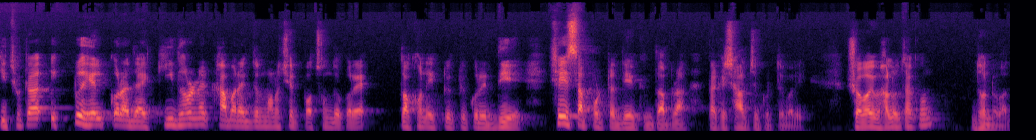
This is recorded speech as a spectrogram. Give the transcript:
কিছুটা একটু হেল্প করা যায় কি ধরনের খাবার একজন মানুষের পছন্দ করে, তখন একটু একটু করে দিয়ে সেই সাপোর্টটা দিয়ে কিন্তু আমরা তাকে সাহায্য করতে পারি। সবাই ভালো থাকুন, ধন্যবাদ।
